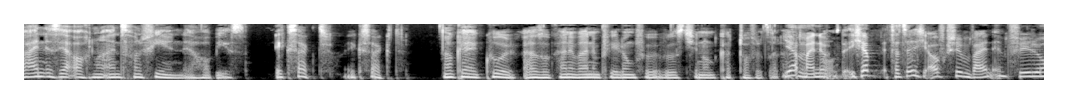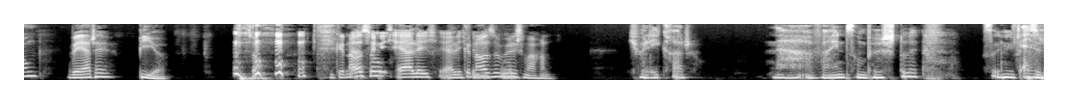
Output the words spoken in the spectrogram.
Wein ist ja auch nur eins von vielen der Hobbys. Exakt, exakt. Okay, cool. Also keine Weinempfehlung für Würstchen und Kartoffelsalat. Ja, meine, ich habe tatsächlich aufgeschrieben, Weinempfehlung wäre Bier. So. genauso, finde ich ehrlich, ehrlich. Genauso würde ich machen. Ich überlege gerade. Na, Wein zum Büstel. Also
